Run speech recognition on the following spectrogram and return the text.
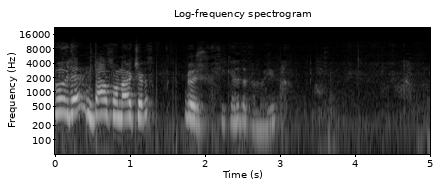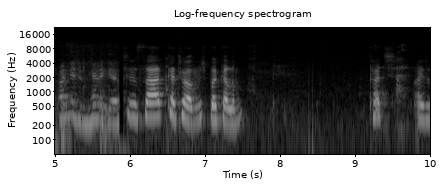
Böyle daha sonra açarız. Görüşürüz. Şekeri de tam ayık. Anneciğim hele gel. Şimdi saat kaç olmuş bakalım. Kaç? Ay dur.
